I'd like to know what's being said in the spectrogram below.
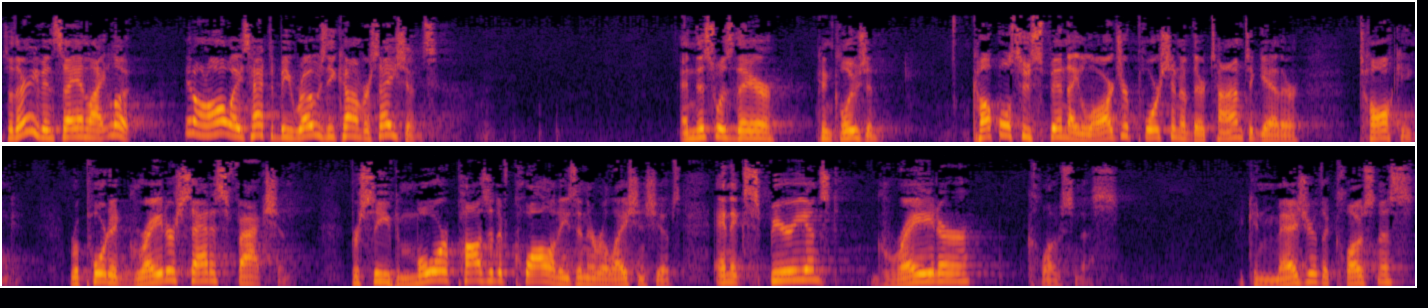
So they're even saying like, look, it don't always have to be rosy conversations. And this was their conclusion. Couples who spend a larger portion of their time together talking reported greater satisfaction, perceived more positive qualities in their relationships, and experienced greater closeness. You can measure the closeness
